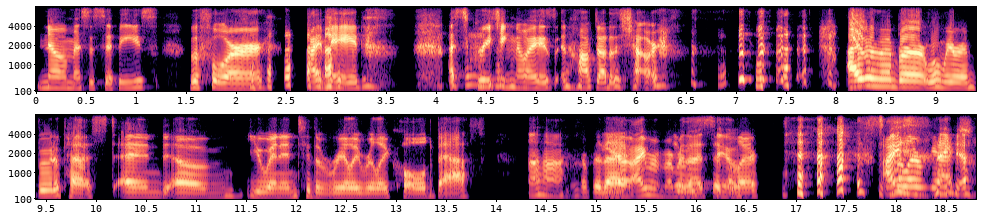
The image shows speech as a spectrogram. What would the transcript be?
no Mississippis before I made a screeching noise and hopped out of the shower. I remember when we were in Budapest and um, you went into the really, really cold bath. Uh-huh. Remember that? Yeah, I remember It that was too. similar. I, I reaction. know.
